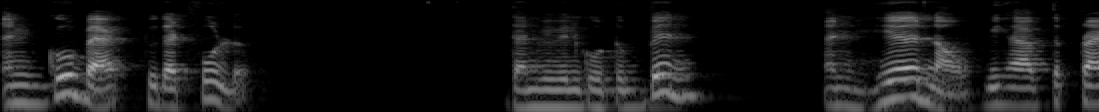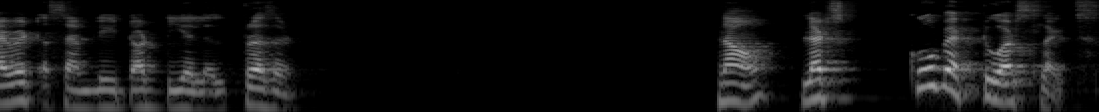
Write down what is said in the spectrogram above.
and go back to that folder. Then we will go to bin and here now we have the private assembly.dll present. Now let's go back to our slides.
